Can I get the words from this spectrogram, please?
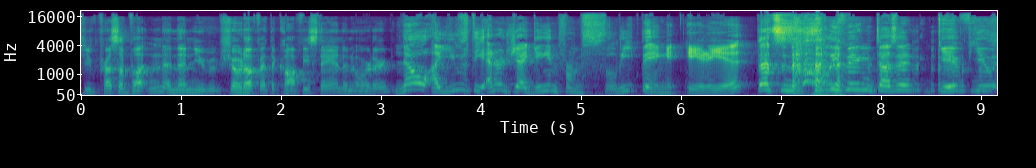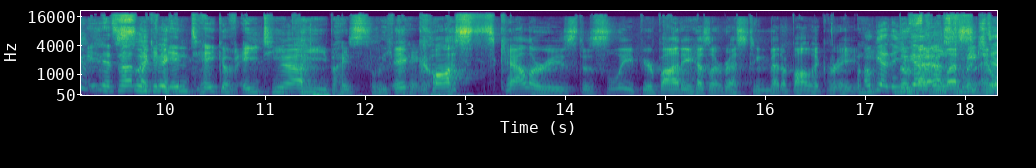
Did you press a button and then you showed up at the coffee stand and ordered? No, I used the energy I gained from sleeping, idiot. That's not Sleeping doesn't give you. It's not like an intake of ATP Yeah. by sleeping. It costs calories to sleep. Your body has a resting metabolic rate. Okay, then the you guys vast don't sleep majority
